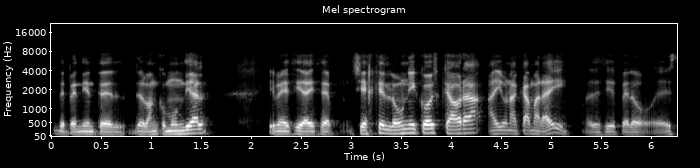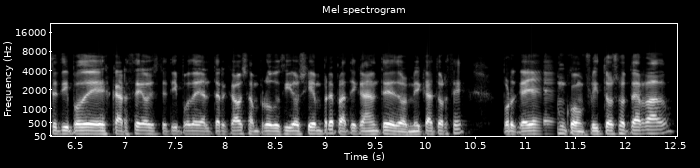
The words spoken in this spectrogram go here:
dependiente del, del, Banco Mundial, y me decía, dice, si es que lo único es que ahora hay una cámara ahí, es decir, pero este tipo de escarceos, este tipo de altercados se han producido siempre prácticamente de 2014 porque hay un conflicto soterrado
